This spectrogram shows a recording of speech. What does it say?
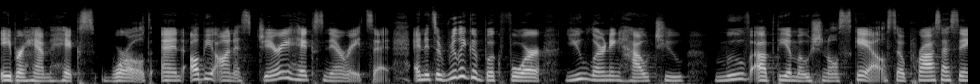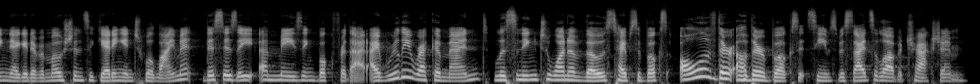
Abraham Hicks world. And I'll be honest, Jerry Hicks narrates it. And it's a really good book for you learning how to move up the emotional scale. So processing negative emotions and getting into alignment. This is a amazing book for that. I really recommend listening to one of those types of books. All of their other books, it seems, besides the law of attraction,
